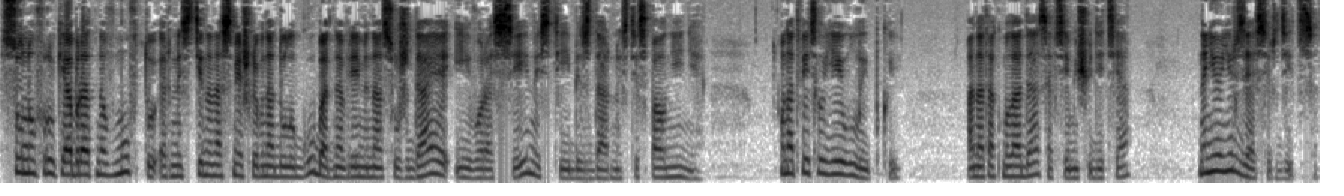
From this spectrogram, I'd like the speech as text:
Сунув руки обратно в муфту, Эрнестина насмешливо надула губы, одновременно осуждая и его рассеянность, и бездарность исполнения. Он ответил ей улыбкой. Она так молода, совсем еще дитя. На нее нельзя сердиться.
